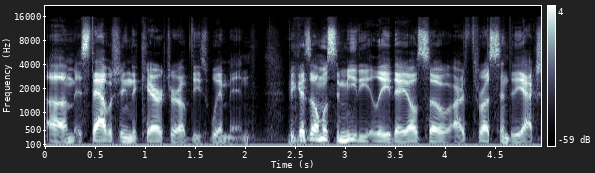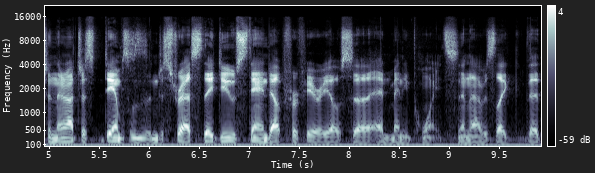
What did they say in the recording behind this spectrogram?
um, establishing the character of these women because almost immediately they also are thrust into the action. They're not just damsels in distress; they do stand up for Furiosa at many points, and I was like that.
